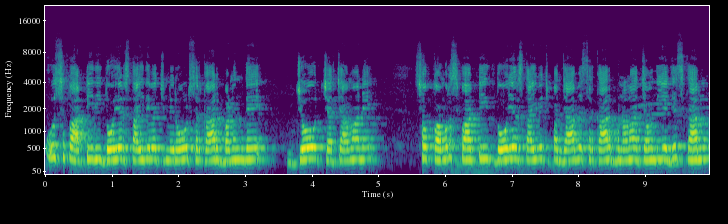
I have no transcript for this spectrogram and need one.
ਉਸ ਪਾਰਟੀ ਦੀ 2027 ਦੇ ਵਿੱਚ ਨਿਰੋਲ ਸਰਕਾਰ ਬਣਨ ਦੇ ਜੋ ਚਰਚਾਵਾਂ ਨੇ, ਸੋ ਕਾਂਗਰਸ ਪਾਰਟੀ 2027 ਵਿੱਚ ਪੰਜਾਬ ਵਿੱਚ ਸਰਕਾਰ ਬਣਾਉਣਾ ਚਾਹੁੰਦੀ ਹੈ, ਜਿਸ ਕਾਰਨ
